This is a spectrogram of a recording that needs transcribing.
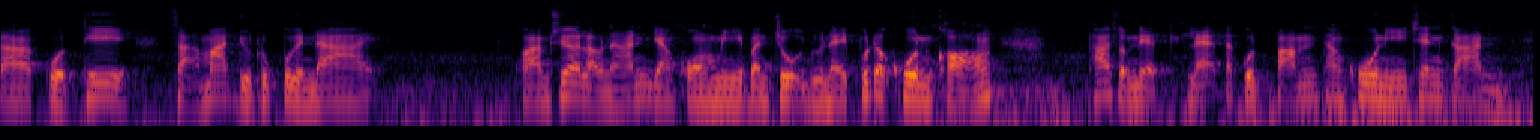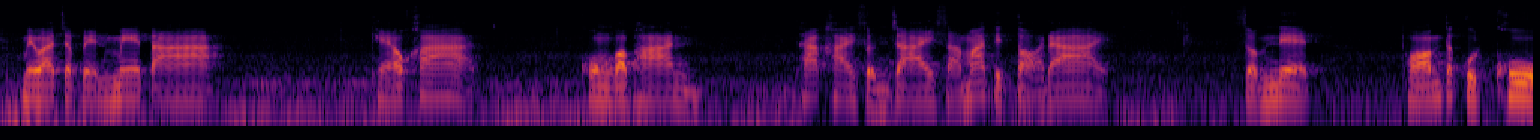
ตะกุดที่สามารถหยุดลูกปืนได้ ความเชื่อเหล่านั้นยังคงมีบรรจุอยู่ในพุทธคุณของพระสมเด็จ และตะกุดปั๊มทั้งคู่นี้เช่นกัน ไม่ว่าจะเป็นเมตตาแคล้วคาด คงกระพันถ้าใครสนใจสามารถติดต่อได้ สมเด็จ พร้อมตะกุดคู่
